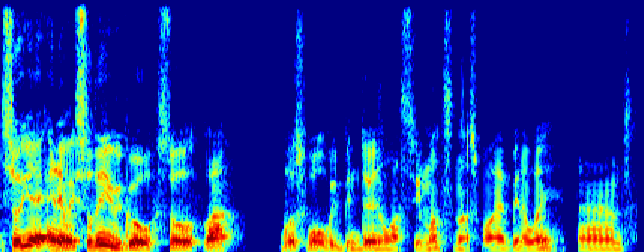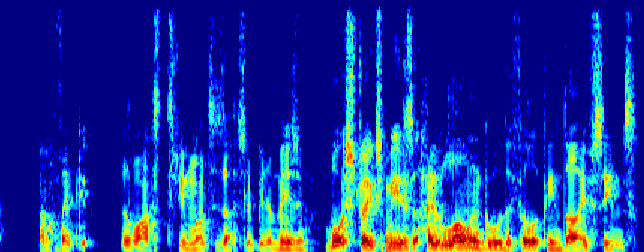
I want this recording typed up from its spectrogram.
so yeah, anyway, so there we go. So that was what we've been doing the last few months, and that's why I've been away. And I think the last three months has actually been amazing. What strikes me is how long ago the Philippine dive seems.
